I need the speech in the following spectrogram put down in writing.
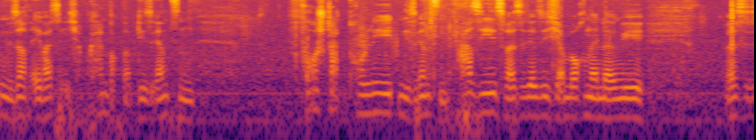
ihm gesagt, ey, weißt du, ich habe keinen Bock auf diese ganzen Vorstadtproleten, diese ganzen Assis, weißt du, die sich am Wochenende irgendwie weißt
